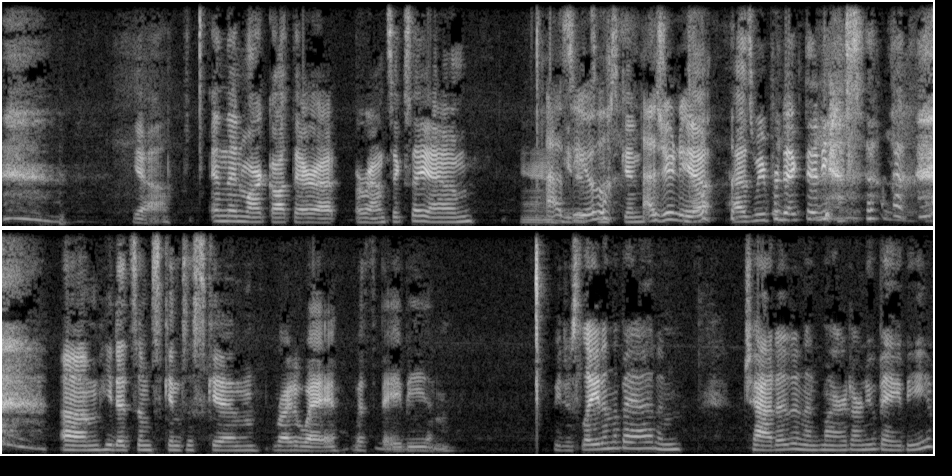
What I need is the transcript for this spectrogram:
yeah. And then Mark got there at around 6 a.m. And As you- skin as you knew. Yeah, as we predicted, yes. um, he did some skin to skin right away with baby and we just laid in the bed and chatted and admired our new baby.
